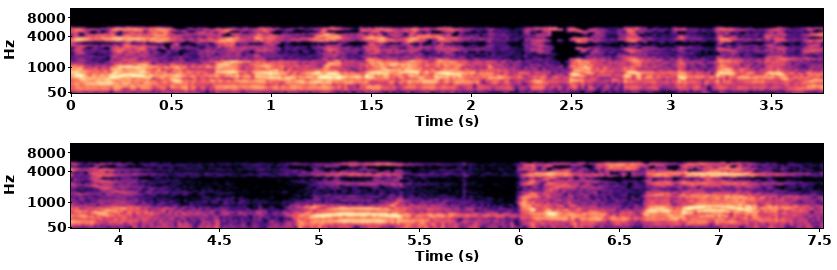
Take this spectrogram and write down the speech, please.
Allah Subhanahu wa taala mengkisahkan tentang nabinya Hud alaihi salam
